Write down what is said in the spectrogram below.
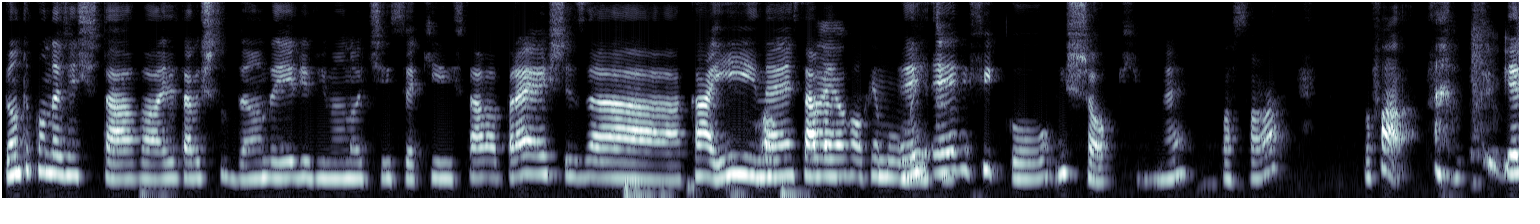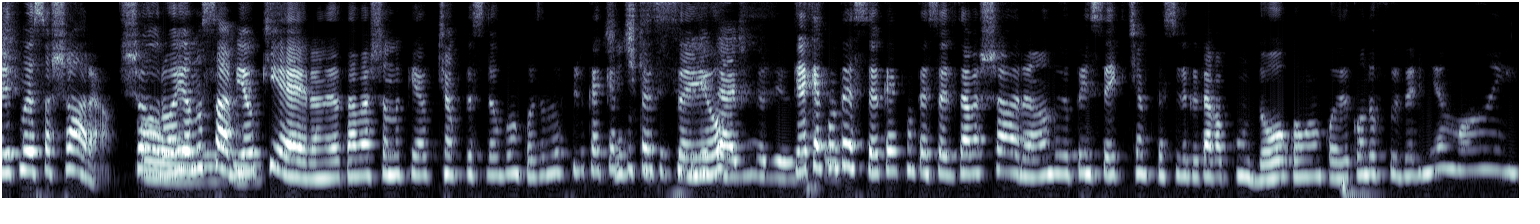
Tanto quando a gente estava, ele estava estudando, e ele viu uma notícia que estava prestes a cair, né? Estava, a qualquer ele, momento. ele ficou em choque, né? Posso falar? Vou falar. E ele começou a chorar. Chorou Oh, e eu não sabia Deus. o que era, né? Eu tava achando que tinha acontecido alguma coisa. Meu filho, o que é que Gente, que aconteceu? Deus O que é que aconteceu? O que é que aconteceu? Ele tava chorando e eu pensei que tinha acontecido, que ele tava com dor, com alguma coisa. Quando eu fui ver ele, minha mãe,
